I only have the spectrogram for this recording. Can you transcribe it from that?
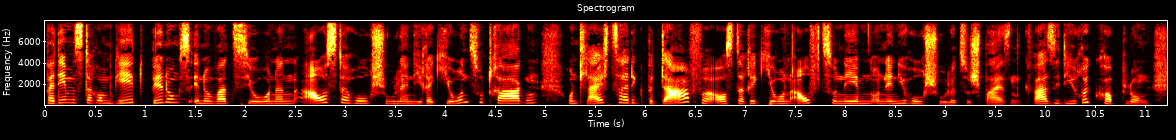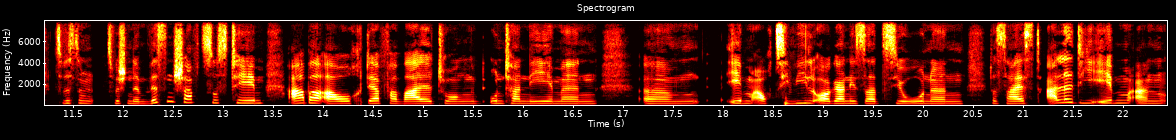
bei dem es darum geht, Bildungsinnovationen aus der Hochschule in die Region zu tragen und gleichzeitig Bedarfe aus der Region aufzunehmen und in die Hochschule zu speisen. Quasi die Rückkopplung zwischen, zwischen dem Wissenschaftssystem, aber auch der Verwaltung, Unternehmen, ähm, eben auch Zivilorganisationen. Das heißt, alle, die eben an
